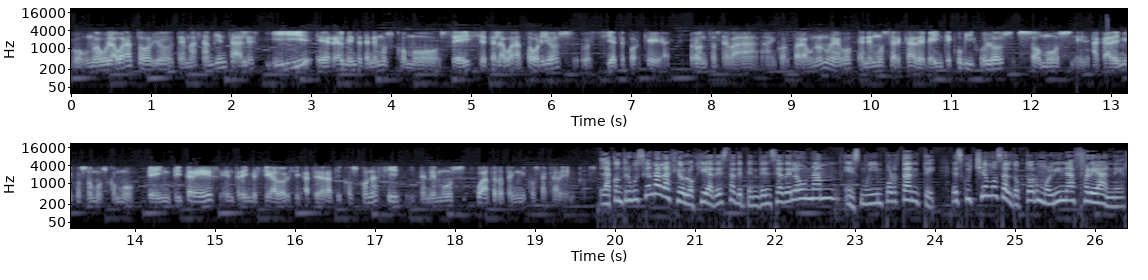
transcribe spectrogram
un nuevo laboratorio, temas ambientales y eh, realmente tenemos como seis, siete laboratorios, siete porque pronto se va a incorporar uno nuevo. Tenemos cerca de 20 cubículos, somos eh, académicos, somos como 23 entre investigadores y catedráticos con así y tenemos cuatro técnicos académicos. La contribución a la geología de esta dependencia de la UNAM es muy importante. Escuchemos al doctor Molina Freaner.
